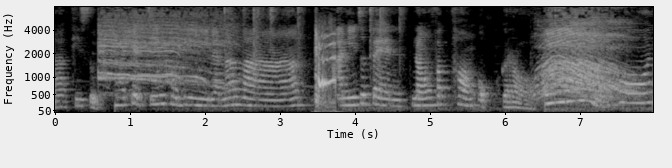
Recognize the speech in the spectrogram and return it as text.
มากที่สุดแพคเกจจิ้งเขาดีและน่ารัก อันนี้จะเป็นน้องฟักทองอบกรอบนี่ทุกคน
